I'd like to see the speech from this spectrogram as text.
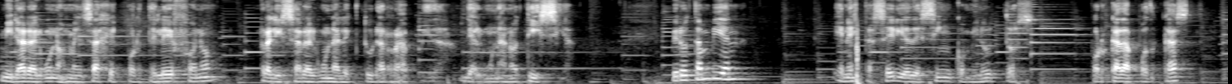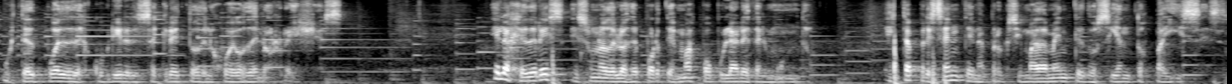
mirar algunos mensajes por teléfono, realizar alguna lectura rápida de alguna noticia. Pero también en esta serie de cinco minutos por cada podcast usted puede descubrir el secreto del juego de los reyes. El ajedrez es uno de los deportes más populares del mundo. Está presente en aproximadamente 200 países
